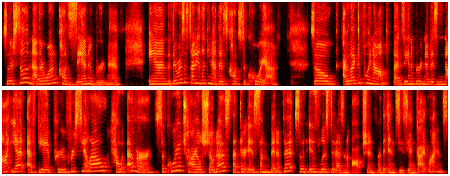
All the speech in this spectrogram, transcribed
So there's still another one called zanubrutinib. And there was a study looking at this called Sequoia. So I would like to point out that zanubrutinib is not yet FDA approved for CLL. However, Sequoia trial showed us that there is some benefit, so it is listed as an option for the NCCN guidelines.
